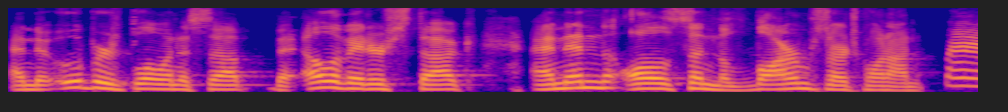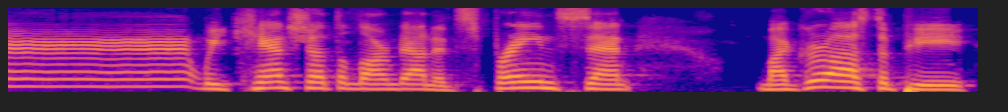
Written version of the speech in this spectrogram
and the uber's blowing us up the elevator's stuck and then all of a sudden the alarm starts going on. We can't shut the alarm down. It's spraying scent. My girl has to pee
